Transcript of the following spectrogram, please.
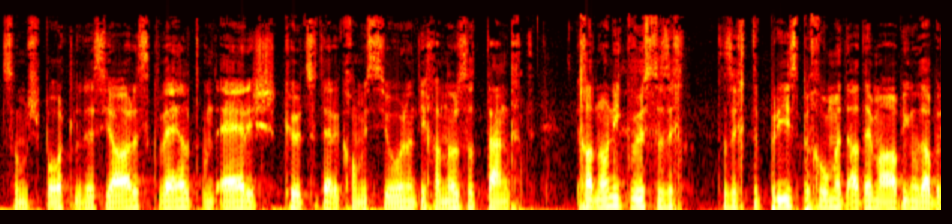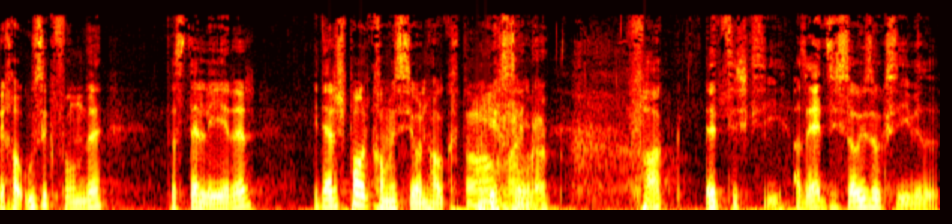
zum Sportler des Jahres gewählt und er ist, gehört zu dieser Kommission und ich habe nur so gedacht, ich habe noch nicht gewusst, dass ich, dass ich den Preis bekomme an dem Abend, und aber ich habe herausgefunden, dass der Lehrer in dieser Sportkommission hockt. Oh und ich so, Gott. fuck, jetzt ist es Also jetzt ist es sowieso gewesen,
